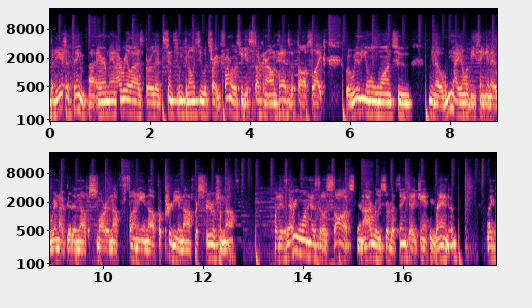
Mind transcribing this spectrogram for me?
But here's the thing, uh, Eran, man, I realized, bro, that since we can only see what's right in front of us, we get stuck in our own heads with thoughts like, well, we're the only ones who, you know, we might only be thinking that we're not good enough, or smart enough, or funny enough, or pretty enough, or spiritual enough. But if everyone has those thoughts, then I really sort of think that it can't be random. Like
